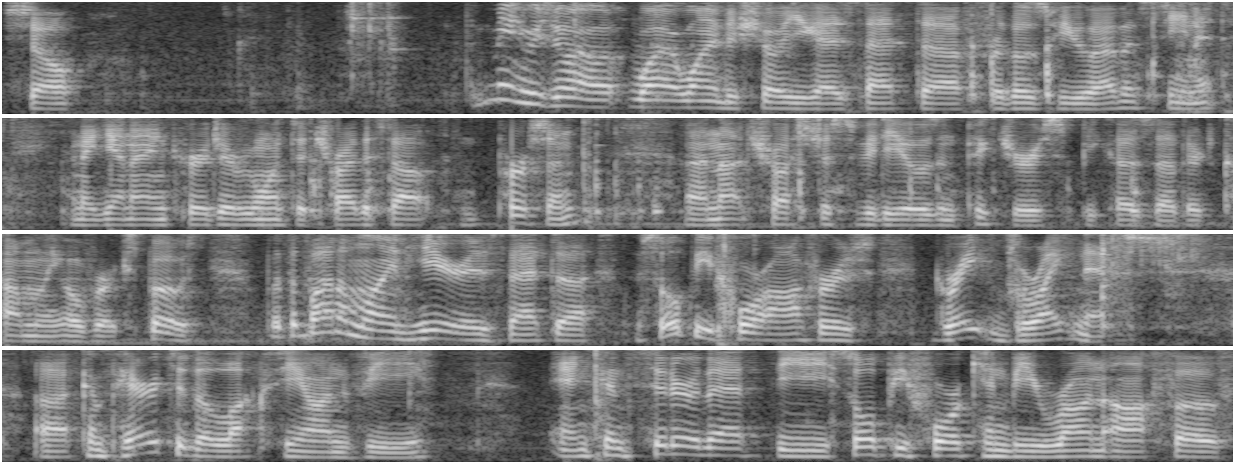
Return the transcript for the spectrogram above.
So, the main reason why I wanted to show you guys that, uh, for those of you who haven't seen it, and again I encourage everyone to try this out in person, uh, not trust just videos and pictures because uh, they're commonly overexposed. But the bottom line here is that uh, the Seoul P4 offers great brightness uh, compared to the Luxeon V, and consider that the Seoul P4 can be run off of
